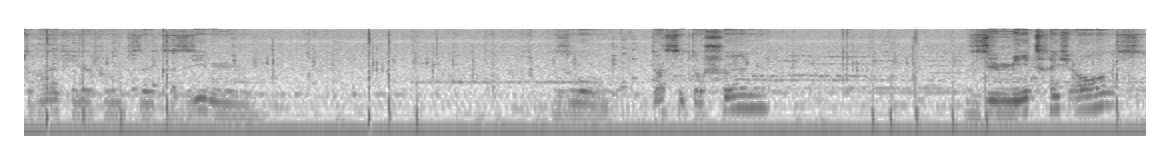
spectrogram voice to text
drei, vier, fünf, sechs, sieben. So, das sieht doch schön symmetrisch aus.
